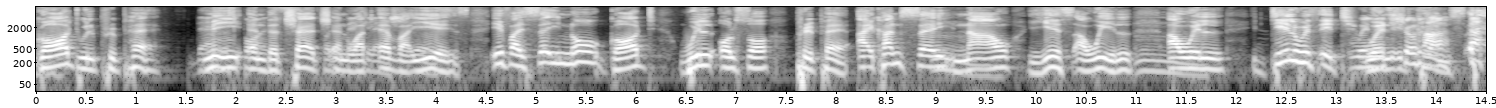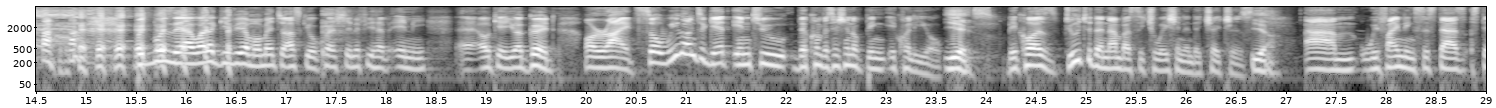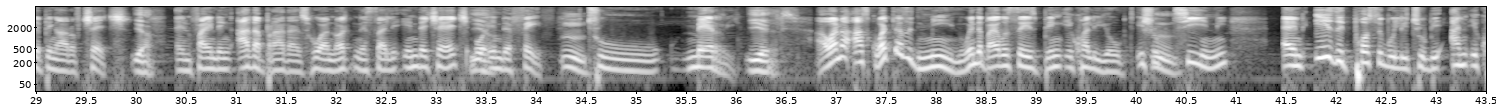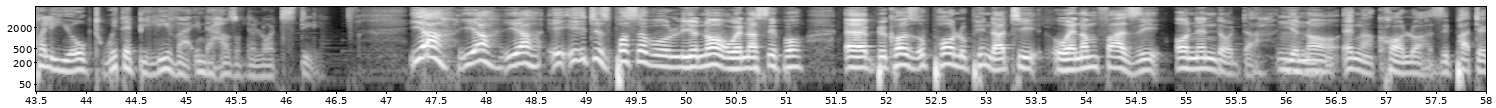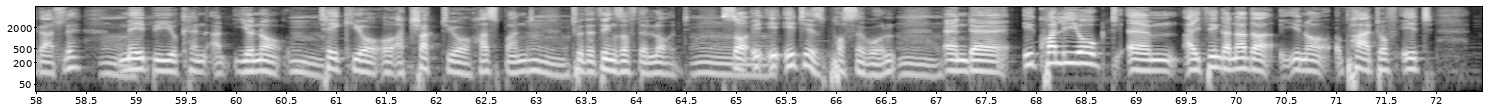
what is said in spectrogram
God will prepare The me and the church the and backlash, whatever. yes. Yes. If I say no, God will also prepare. I can't say Mm. now, yes, I will. I will deal with it When when, it it, comes. but Buzi, I want to give you a moment to ask your question if you have any. Uh, okay, you are good. All right. So we're going to get into the conversation of being equally yoked. yes. Because due to the number situation in the churches, Yeah. um, we're finding sisters stepping out of church Yeah. and finding other brothers who are not necessarily in the church or Yeah. Mm. in the faith to marry. Yes. I want to ask, what does it mean when the Bible says being equally yoked? Ishu Hmm. kuthini? And is it possible to be unequally yoked with a believer in the house of the Lord still? Yeah, yeah, yeah. I- it is possible, you know, when Asipo, Uh, because uPaul uphinda athi wena mfazi onendoda you know engakholwa ziphathe kahle maybe you can uh, you know take your or attract your husband to the things of the Lord. So i i- it is possible. And uh, equally yoked um, I think another you know part of it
